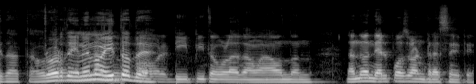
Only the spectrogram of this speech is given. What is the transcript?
ಇದಾತ ಅವ್ರವ್ರದ್ದು ಏನೇನೋ ಐತದೆ. ಡಿ ಪಿ ತೊಗೊಳೋದವ ಒಂದೊಂದು ನಂದೊಂದು ಎಲ್ ಪೋಸ್ ಒಂದು ಡ್ರೆಸ್ ಐತೆ.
